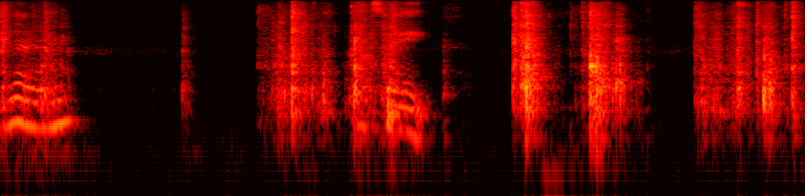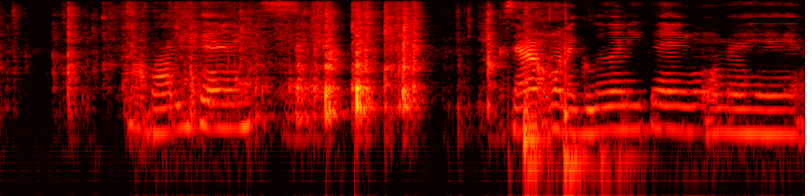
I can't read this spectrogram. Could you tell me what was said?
Then I take my bobby pins because I don't want to glue anything on my head.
